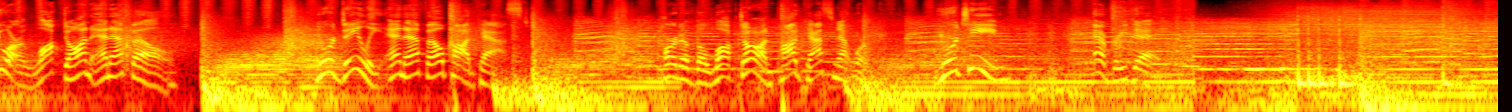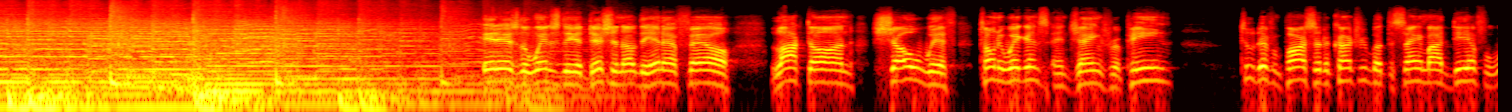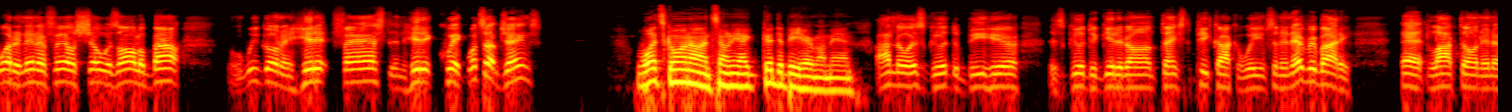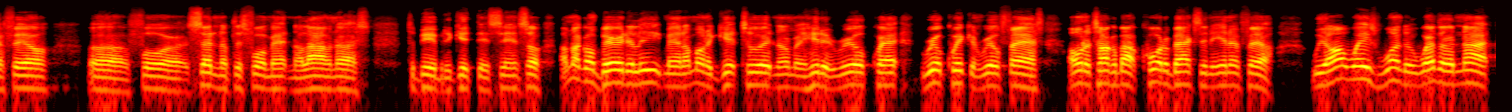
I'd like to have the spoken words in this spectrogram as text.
You are Locked On NFL, your daily NFL podcast. Part of the Locked On Podcast Network, your team every day. It is the Wednesday edition of the NFL Locked On show with Tony Wiggins and James Rapien. Two different parts of the country, but the same idea for what an NFL show is all about. We're going to hit it fast and hit it quick. What's up, James? What's going on, Tony? Good to be here, my man. I know it's good to be here. It's good to get it on. Thanks to Peacock and Williamson and everybody at Locked On NFL uh, for setting up this format and allowing us to be able to get this in. So I'm not going to bury the lead, man. I'm going to get to it and I'm going to hit it real quick, real quick and real fast. I want to talk about quarterbacks in the NFL. We always wonder whether or not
